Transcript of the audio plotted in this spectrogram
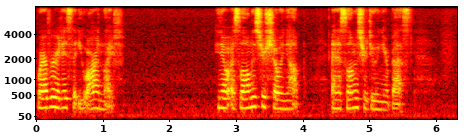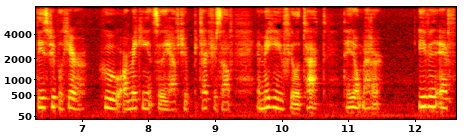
wherever it is that you are in life. You know, as long as you're showing up and as long as you're doing your best, these people here who are making it so they have to protect yourself and making you feel attacked, they don't matter. Even if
